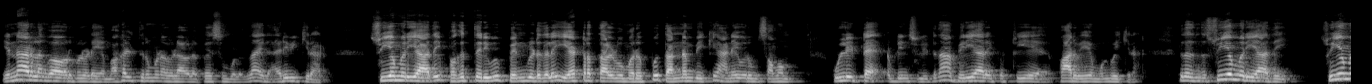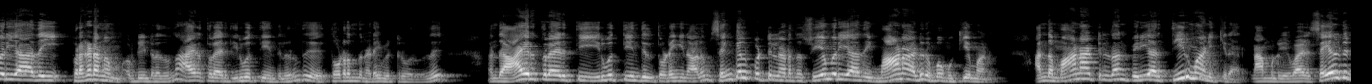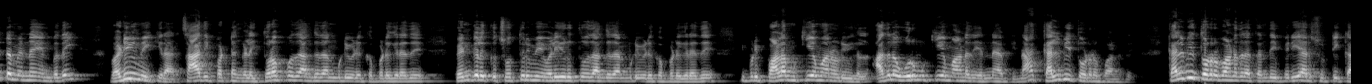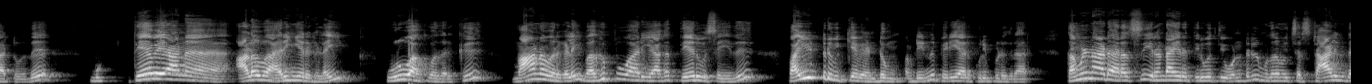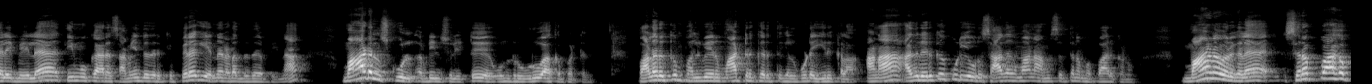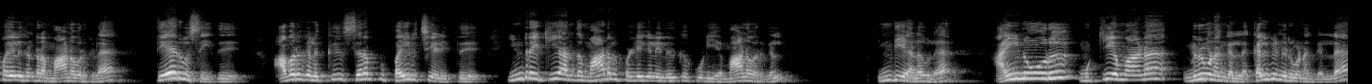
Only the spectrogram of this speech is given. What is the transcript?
என்ஆர் இளங்கோ அவர்களுடைய மகள் திருமண விழாவில் பேசும்பொழுது தான் இதை அறிவிக்கிறார். சுயமரியாதை பகுத்தறிவு பெண் விடுதலை ஏற்றத்தாழ்வு மறுப்பு தன்னம்பிக்கை அனைவரும் சமம் உள்ளிட்ட அப்படின்னு சொல்லிட்டு தான் பெரியாரை பற்றிய பார்வையை முன்வைக்கிறார். இதில் இந்த சுயமரியாதை சுயமரியாதை பிரகடனம் அப்படின்றது வந்து ஆயிரத்தி தொள்ளாயிரத்தி இருபத்தி ஐந்திலிருந்து தொடர்ந்து நடைபெற்று வருவது. அந்த ஆயிரத்தி தொள்ளாயிரத்தி இருபத்தி ஐந்தில் தொடங்கினாலும் செங்கல்பட்டில் நடந்த சுயமரியாதை மாநாடு ரொம்ப முக்கியமானது. அந்த மாநாட்டில் தான் பெரியார் தீர்மானிக்கிறார். நம்முடைய வ- செயல் திட்டம் என்ன என்பதை வடிவமைக்கிறார். சாதி பட்டங்களை துறப்பது அங்குதான் முடிவெடுக்கப்படுகிறது. பெண்களுக்கு சொத்துரிமை வலியுறுத்துவது அங்குதான் முடிவெடுக்கப்படுகிறது. இப்படி பல முக்கியமான முடிவுகள். அதுல ஒரு முக்கியமானது என்ன அப்படின்னா கல்வி தொடர்பானது. கல்வி தொடர்பானதுல தந்தை பெரியார் சுட்டி காட்டுவது முக்- தேவையான அளவு அறிஞர்களை உருவாக்குவதற்கு மாணவர்களை வகுப்பு வாரியாக தேர்வு செய்து பயிற்றுவிக்க வேண்டும் அப்படின்னு பெரியார் குறிப்பிடுகிறார். தமிழ்நாடு அரசு இரண்டாயிரத்தி இருபத்தி ஒன்றில் முதலமைச்சர் ஸ்டாலின் தலைமையில திமுக அரசு அமைந்ததற்கு பிறகு என்ன நடந்தது அப்படின்னா மாடல் ஸ்கூல் அப்படின்னு சொல்லிட்டு ஒன்று உருவாக்கப்பட்டது. பலருக்கும் பல்வேறு மாற்று கருத்துக்கள் கூட இருக்கலாம். ஆனால் அதில் இருக்கக்கூடிய ஒரு சாதகமான அம்சத்தை நம்ம பார்க்கணும். மாணவர்களை சிறப்பாக பயிலுகின்ற மாணவர்களை தேர்வு செய்து அவர்களுக்கு சிறப்பு பயிற்சி அளித்து இன்றைக்கு அந்த மாடல் பள்ளிகளில் இருக்கக்கூடிய மாணவர்கள் இந்திய அளவில் ஐநூறு முக்கியமான நிறுவனங்களில் கல்வி நிறுவனங்களில்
